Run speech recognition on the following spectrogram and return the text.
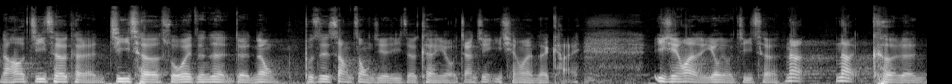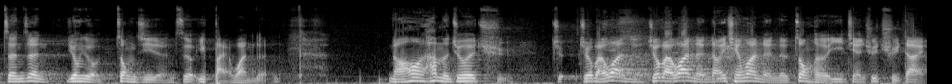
然后机车可能机车所谓真正的那种不是上重机的机车，可能有将近一千万人在开，一千万人拥有机车，那那可能真正拥有重机人只有一百万人，然后他们就会取九九百万人九百万人到一千万人的综合意见去取代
